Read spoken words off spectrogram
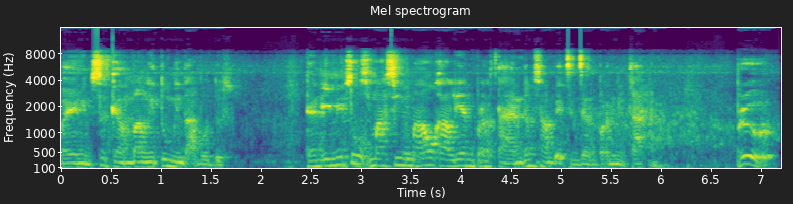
Bayangin segampang itu minta putus. Dan ini tuh masih mau kalian pertahankan sampai jenjang pernikahan. Bro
